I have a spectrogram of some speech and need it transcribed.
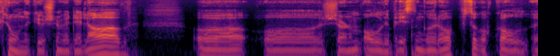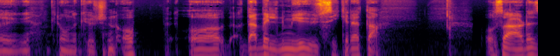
kronekursen veldig lav. Og, og sjøl om oljeprisen går opp, så går ikke eh, kronekursen opp. Og det er veldig mye usikkerhet, da. Og så er det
